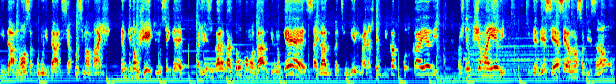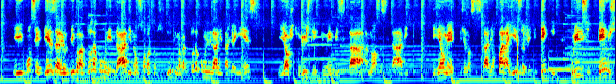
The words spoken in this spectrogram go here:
e da nossa comunidade, se aproximar mais. Temos que dar um jeito. Eu sei que às vezes o cara está tão incomodado que ele não quer sair lá do cantinho dele, mas nós temos que cutucar ele, nós temos que chamar ele se Essa é a nossa visão. E com certeza eu digo a toda a comunidade, não só do Sul, mas a toda a comunidade itajaiense e aos turistas que vêm visitar a nossa cidade, e realmente a nossa cidade é um paraíso, a gente tem que, por isso temos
